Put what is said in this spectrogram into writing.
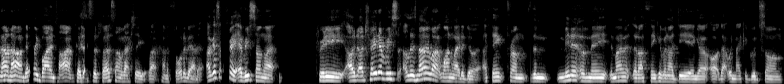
no, no. I'm definitely buying time because it's the first time I've actually like kind of thought about it. I guess I treat every song like pretty. I, I treat every. There's no like one way to do it. I think from the minute of me, the moment that I think of an idea and go, "Oh, that would make a good song,"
